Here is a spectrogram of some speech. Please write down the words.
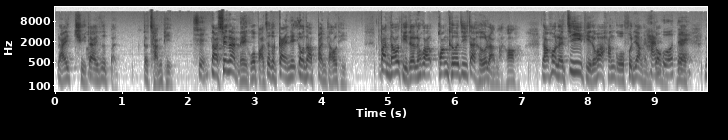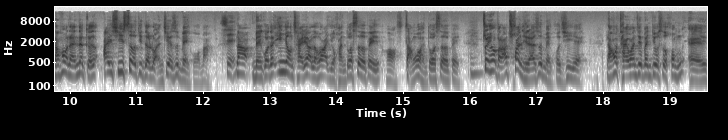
来取代日本的产品。是，那现在美国把这个概念用到半导体。半导体的的话，光科技在荷兰嘛，哈，然后呢，记忆体的话，韩国分量很重，韩国对，然后呢，那个 IC 设计的软件是美国嘛，是，那美国的应用材料的话，有很多设备，哈，掌握很多设备，最后把它串起来是美国企业，然后台湾这边就是封，诶，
